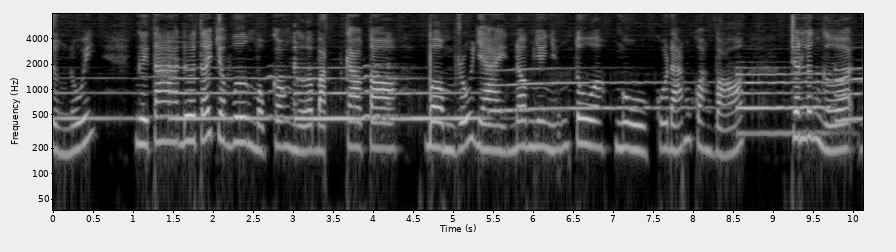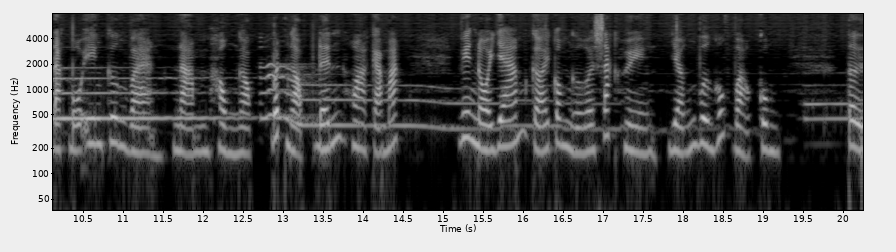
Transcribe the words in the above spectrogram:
sườn núi. Người ta đưa tới cho Vương một con ngựa bạch cao to, bồm rú dài nôm như những tua ngù của đám quan võ. Trên lưng ngựa đặt bộ yên cương vàng, nạm hồng ngọc, bích ngọc đến hoa cả mắt. Viên nội giám cởi con ngựa sắc huyền dẫn Vương Húc vào cung. Từ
